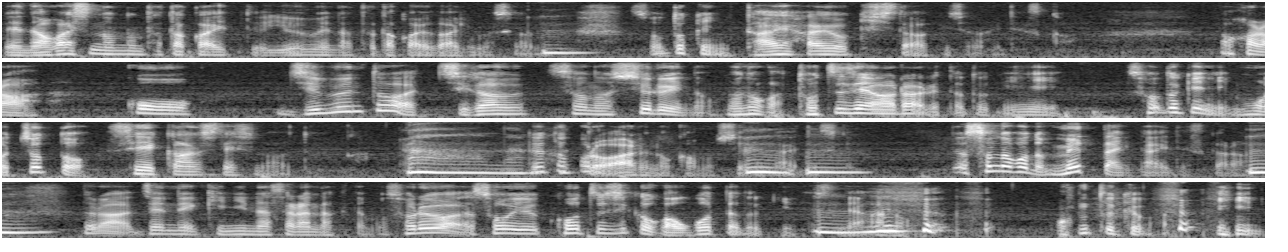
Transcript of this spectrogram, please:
で長篠の戦いっていう有名な戦いがありますよね。うん。その時に大敗を期したわけじゃないですか。だから、こう、自分とは違うその種類のものが突然現れた時に、その時にもうちょっと静観してしまうというか、というところはあるのかもしれないですけど、うんそんなことめったにないですから、うんうん。それは全然気になさらなくても、それはそういう交通事故が起こった時にですね、うん。あの、本時はいいい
